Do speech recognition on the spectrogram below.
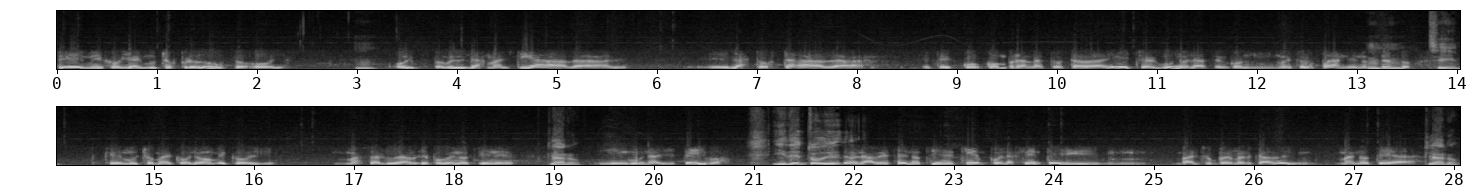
Sí, mijo, y hay muchos productos hoy. Mm. Hoy, hoy las malteadas, eh, las tostadas, este, co- compran las tostadas hechas, algunos las hacen con nuestros panes, ¿no es cierto? Sí, Que es mucho más económico y más saludable porque no tiene claro. ningún aditivo. Y dentro de... Pero a veces no tiene tiempo la gente y mm, va al supermercado y manotea. Claro.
